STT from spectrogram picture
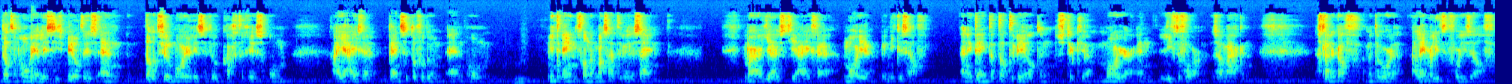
dat een onrealistisch beeld is en dat het veel mooier is en veel krachtiger is om aan je eigen wensen te voldoen en om niet één van de massa te willen zijn, maar juist je eigen mooie, unieke zelf. En ik denk dat dat de wereld een stukje mooier en liefdevoller zou maken. Sluit ik af met de woorden: alleen maar liefde voor jezelf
